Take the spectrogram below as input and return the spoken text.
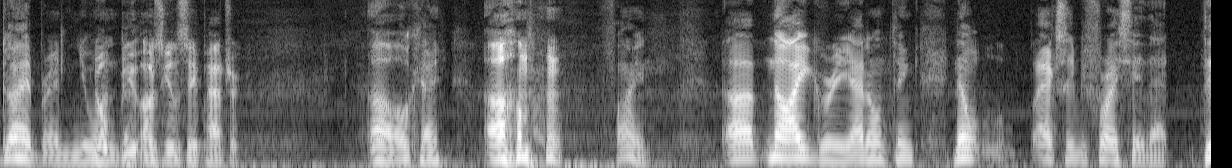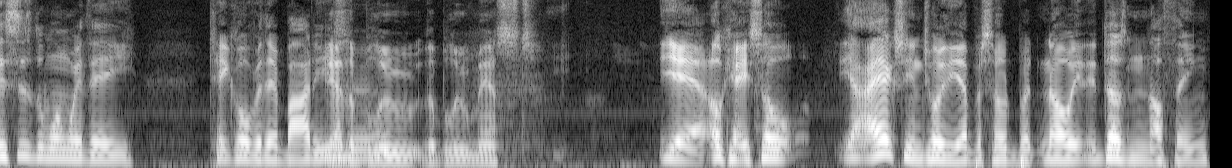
Go ahead, Brandon. You No, wanted to- you, I was going to say Patrick. Oh, okay. Um, fine. Uh, no, I agree. I don't think. No, actually, before I say that, this is the one where they take over their bodies. Yeah, the blue, the blue mist. Yeah. Okay. So yeah, I actually enjoy the episode, but no, it, it does nothing,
